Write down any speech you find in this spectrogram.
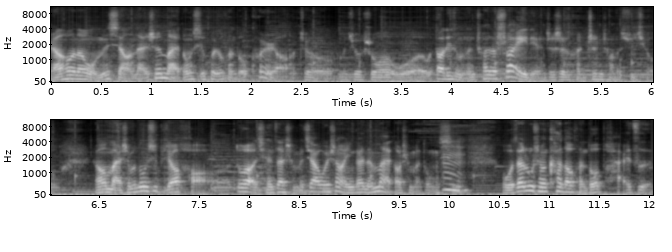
然后呢，我们想男生买东西会有很多困扰，就就说我到底怎么能穿得帅一点，这是很正常的需求。然后买什么东西比较好，多少钱在什么价位上应该能买到什么东西。嗯我在路上看到很多牌子，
